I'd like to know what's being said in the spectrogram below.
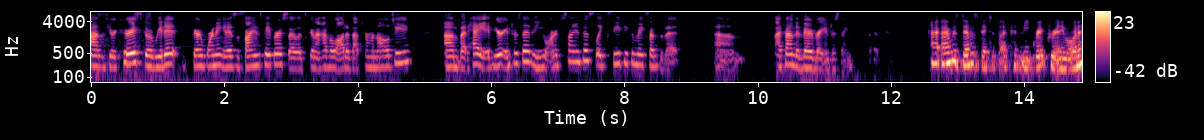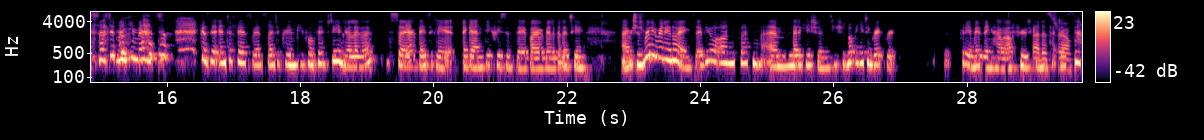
Um, if you're curious, go read it. Fair warning, it is a science paper, so it's going to have a lot of that terminology. Um, but hey, if you're interested and you aren't a scientist, like see if you can make sense of it. Um, I found it very, very interesting. I, I, was devastated that I couldn't eat grapefruit anymore when I started my new meds because it interferes with cytochrome P450 in your liver. So yeah. basically, it again decreases the bioavailability, uh, which is really, really annoying. So if you're on certain um, medications, you should not be eating grapefruit. It's, it's pretty amazing how our food that can is true. Us.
